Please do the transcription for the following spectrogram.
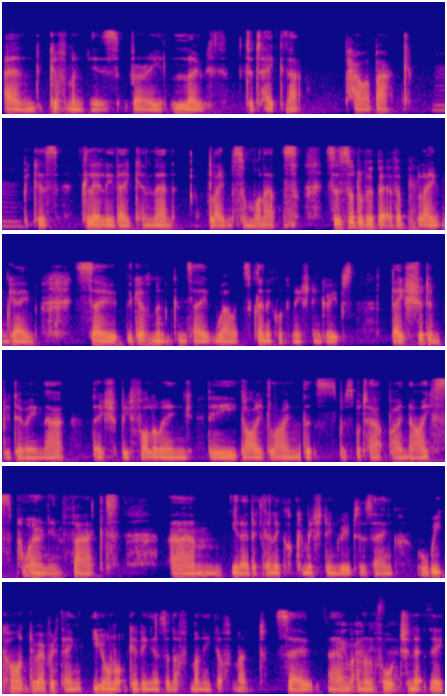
and government is very loath to take that power back mm. because clearly they can then blame someone else. So it's sort of a bit of a blame game. So the government can say, well, it's clinical commissioning groups. They shouldn't be doing that. They should be following the guideline that was put out by NICE, wherein in fact, um, you know, the clinical commissioning groups are saying, well, we can't do everything. You're not giving us enough money, government. So, um, and unfortunately,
